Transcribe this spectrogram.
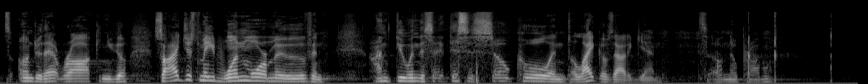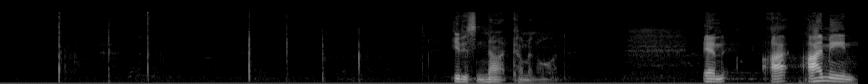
It's under that rock, and you go. So I just made one more move, and I'm doing this. This is so cool, and the light goes out again. So no problem. It is not coming on. And I, I mean,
